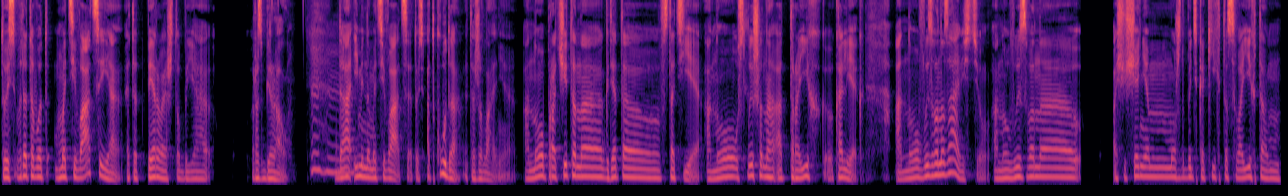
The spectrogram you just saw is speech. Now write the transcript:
То есть вот эта вот мотивация, это первое, чтобы я разбирал. Мгм. Да, именно мотивация. То есть откуда это желание? Оно прочитано где-то в статье, оно услышано от троих коллег, оно вызвано завистью, оно вызвано ощущением, может быть, каких-то своих там...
